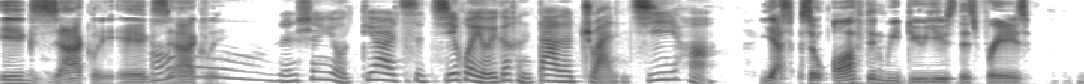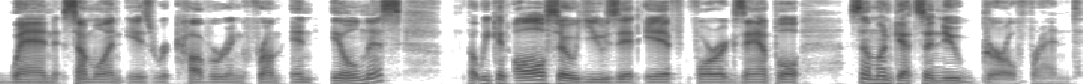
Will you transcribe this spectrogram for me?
Exactly, exactly. 哦，人生有第二次机会，有一个很大的转机哈。 Yes, so often we do use this phrase when someone is recovering from an illness, but we can also use it if, for example, someone gets a new girlfriend.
